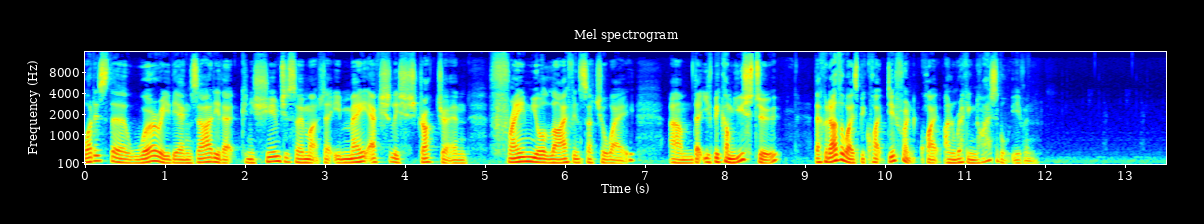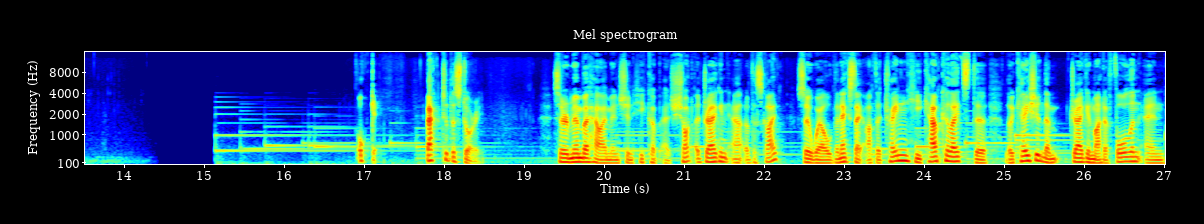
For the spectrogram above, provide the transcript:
What is the worry, the anxiety that consumes you so much that it may actually structure and frame your life in such a way um, that you've become used to that could otherwise be quite different, quite unrecognizable even. Okay, back to the story. So remember how I mentioned Hiccup had shot a dragon out of the sky? So well, the next day after training, he calculates the location the dragon might have fallen and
